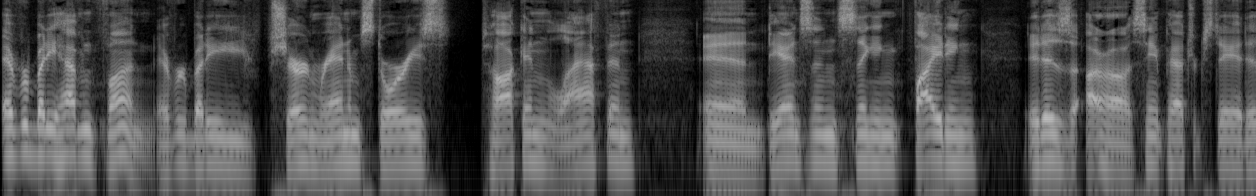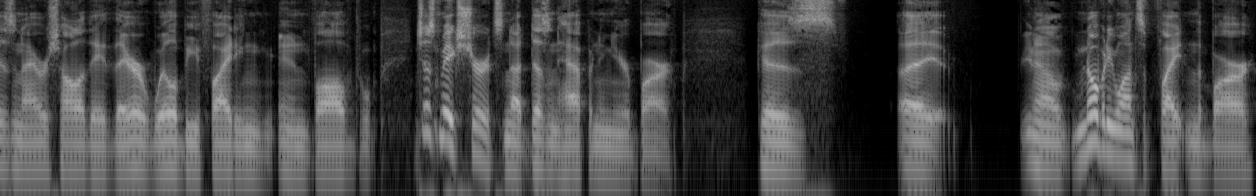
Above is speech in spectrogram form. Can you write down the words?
everybody having fun, everybody sharing random stories, talking, laughing, and dancing, singing, fighting. It is uh, St. Patrick's Day. It is an Irish holiday. There will be fighting involved. Just make sure it's not doesn't happen in your bar, because uh, you know nobody wants a fight in the bar.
